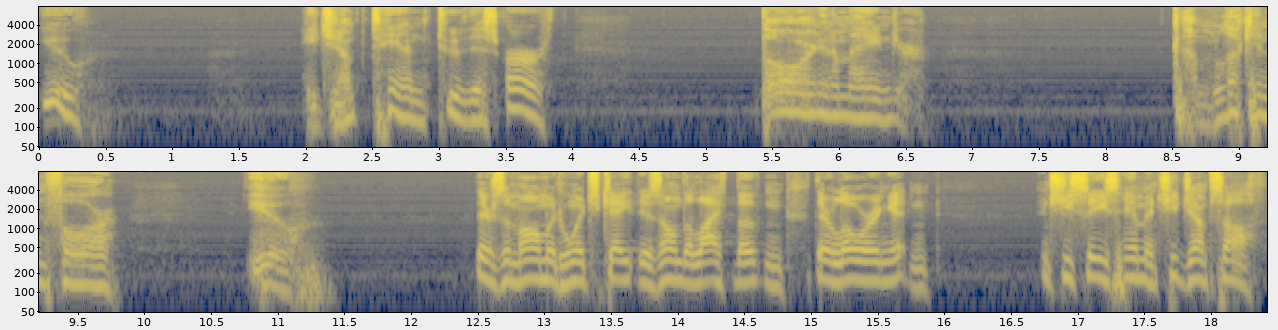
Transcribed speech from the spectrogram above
you. He jumped into this earth, born in a manger, come looking for you. There's a moment in which Kate is on the lifeboat and they're lowering it, and, and she sees him and she jumps off.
